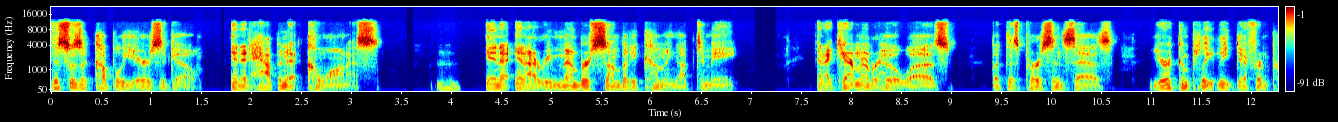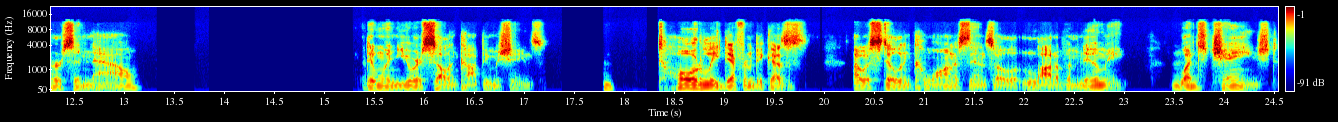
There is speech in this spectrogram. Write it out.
this was a couple years ago, and it happened at Kiwanis. Mhm. And, I- and I remember somebody coming up to me, and I can't remember who it was, but this person says, You're a completely different person now than when you were selling copy machines. Hmm. Totally different because I was still in Kiwanis then. So a lot of them knew me. Mhm. What's changed?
